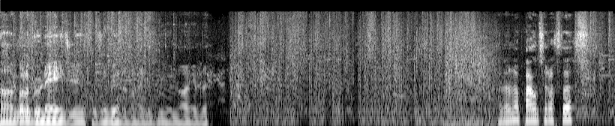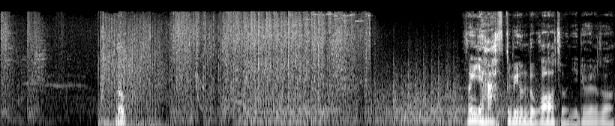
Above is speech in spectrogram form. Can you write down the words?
Oh, I'm gonna grenade you because you're being annoying. You're annoying me. Can I not bounce it off this? Nope. I think you have to be underwater when you do it as well.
